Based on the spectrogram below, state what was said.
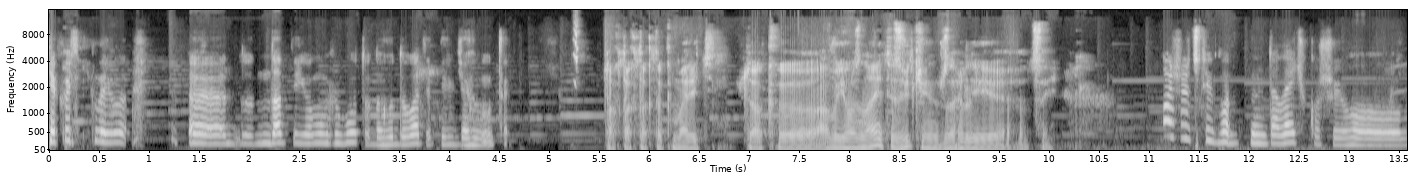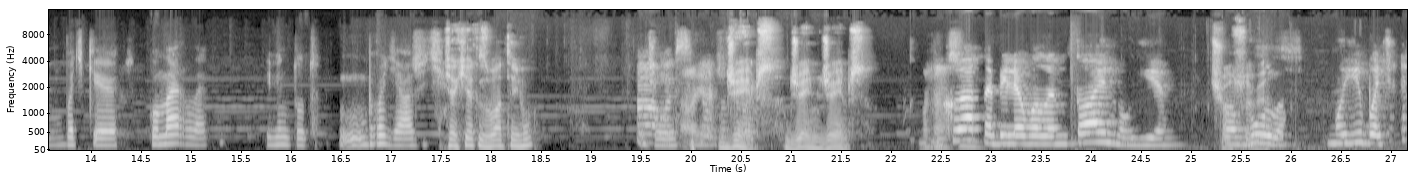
Я хотіла його, е, дати йому роботу, нагодувати та вдягнути. Так, так, так, так, Мері. Так, е, а ви його знаєте? Звідки він взагалі е, цей? Може, ти недалечко, що його батьки померли, і він тут бродяжить. Як, як звати його? Джеймс. Джеймс. Джеймс, Джеймс. Хата біля Валентайну є. Чого собі? Мої батьки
